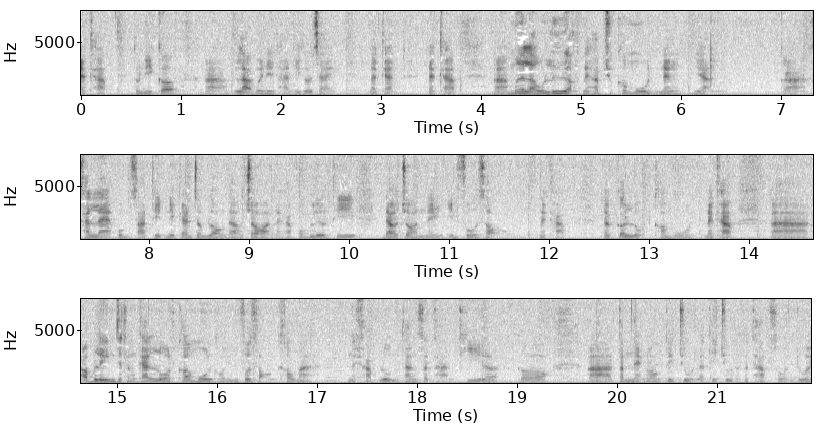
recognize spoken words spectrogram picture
นะครับ ตัวนี้ก็ละไว้ในฐานที่เข้าใจละกันนะครับเมื่อเราเลือกนะครับชุดข้อมูลนั่งอย่างขั้นแรกผมสาธิตในการจำลองดาวจรนะครับ ผมเลือกที่ดาวจรใน Info 2 นะครับ แล้วก็โหลดข้อมูลนะครับออฟลิงจะทำการโหลดข้อมูลของ Info 2 เข้ามานะครับ รวมทั้งสถานที่แล้วก็ ตำแหน่งลองติจูดและติจูดแล้วก็ทำโซนด้วย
